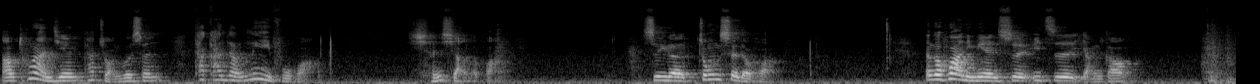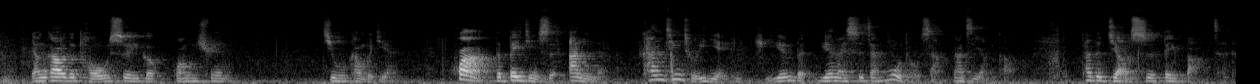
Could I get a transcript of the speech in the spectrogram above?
然后突然间他转过身，他看到另一幅画，很小的画，是一个棕色的画。那个画里面是一只羊羔，羊羔的头是一个光圈，几乎看不见。画的背景是暗的，看清楚一点，原本原来是在木头上那只羊羔，它的脚是被绑着的，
